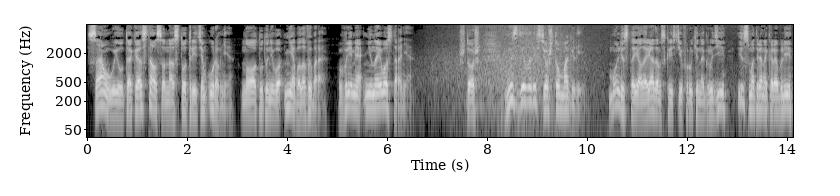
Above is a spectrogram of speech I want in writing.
Сам Уилл так и остался на 103 уровне, но тут у него не было выбора. Время не на его стороне. Что ж, мы сделали все, что могли. Молли стояла рядом, скрестив руки на груди и смотря на корабли,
